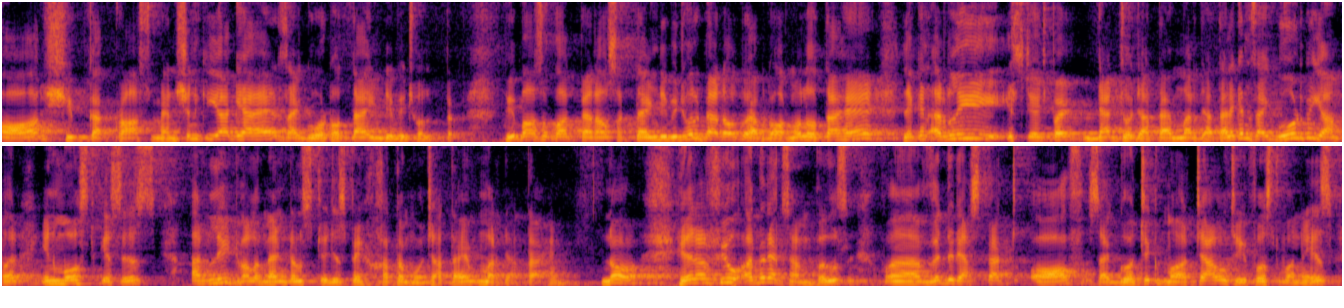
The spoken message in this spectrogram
और शिप का क्रॉस मेंशन किया गया है जाइगोट होता है इंडिविजुअल भी बाज़ात पैदा हो सकता है इंडिविजुअल पैदा हो तो अब नॉर्मल होता है, लेकिन अर्ली स्टेज पर डेथ हो जाता है, मर जाता है। लेकिन जाइगोड भी यहाँ पर in most cases early developmental stages पे ख़त्म हो जाता है, मर जाता है। Now, here are few other examples uh, with respect of zygotic mortality. First one is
